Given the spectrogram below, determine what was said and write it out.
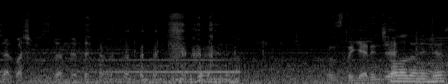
Güzel başımızı döndürdü. Hızlı gelince. Sola döneceğiz.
